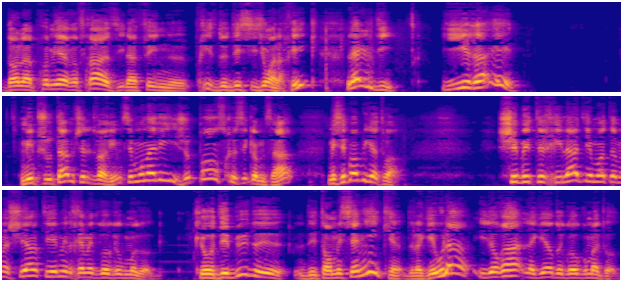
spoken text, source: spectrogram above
dans la première phrase, il a fait une prise de décision à l'Afrique, là il dit, Yirae. Mipshutam shel dvarim, c'est mon avis. Je pense que c'est comme ça, mais c'est pas obligatoire. Qu'au début des temps messianiques, de la Géoula, il y aura la guerre de Gog Magog.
